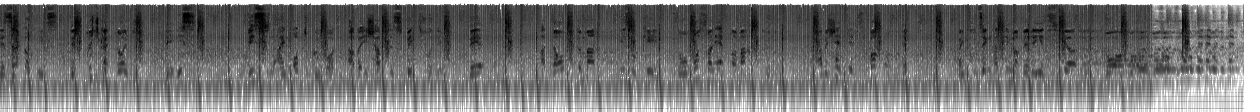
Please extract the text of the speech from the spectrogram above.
Der sagt auch nichts. Der spricht kein Deutsch. Der ist ein bisschen ein Otto geworden. Aber ich habe Respekt vor dem. Der hat Daumen gemacht, ist okay. So muss man erstmal machen können. Aber ich hätte jetzt Bock auf Peps. Mein Cousin hat immer, wenn der jetzt hier boah, so, so, so, so, wasn't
